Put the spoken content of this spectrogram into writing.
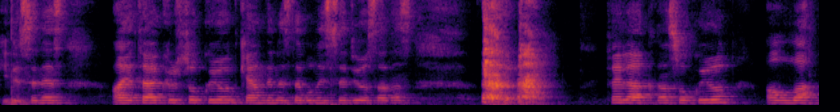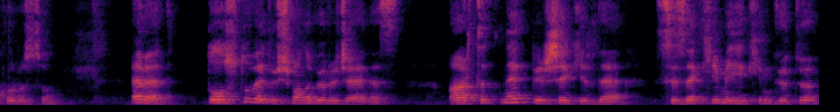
gibisiniz. Ayetel Kürsü okuyun. Kendinizde bunu hissediyorsanız felakına sokuyun. Allah korusun. Evet, dostu ve düşmanı göreceğiniz. Artık net bir şekilde size kim iyi kim kötü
